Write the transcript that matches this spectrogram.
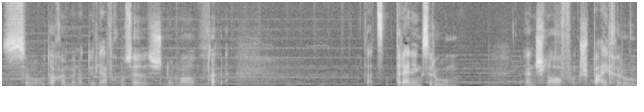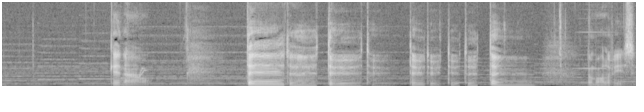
So, da können wir natürlich einfach raus, das ist normal. Da hat es einen Trainingsraum, einen Schlaf- und Speicherraum. Genau. Normalerweise.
